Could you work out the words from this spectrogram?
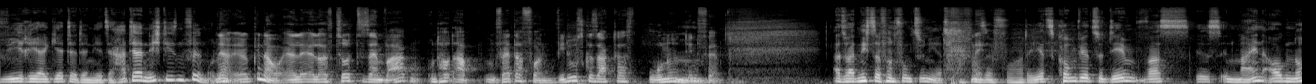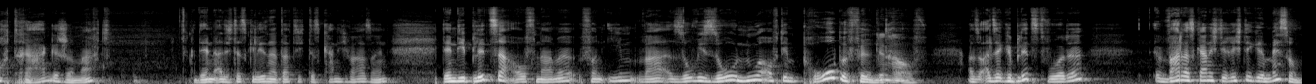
wie reagiert er denn jetzt? Er hat ja nicht diesen Film, oder? Ja, ja genau. Er, er läuft zurück zu seinem Wagen und haut ab und fährt davon, wie du es gesagt hast, ohne Hm. den Film. Also hat nichts davon funktioniert, was er vorhatte. Jetzt kommen wir zu dem, was es in meinen Augen noch tragischer macht. Denn als ich das gelesen habe, dachte ich, das kann nicht wahr sein. Denn die Blitzeraufnahme von ihm war sowieso nur auf dem Probefilm Genau. drauf. Also als er geblitzt wurde, war das gar nicht die richtige Messung.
